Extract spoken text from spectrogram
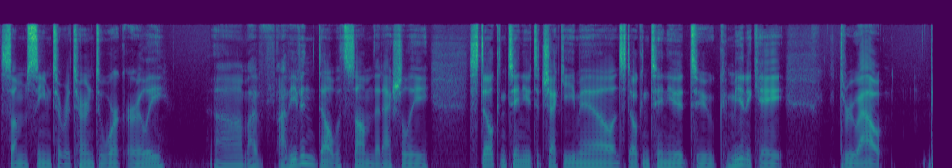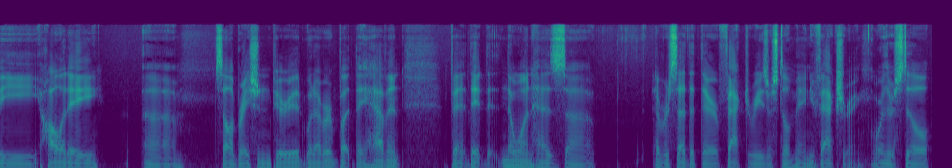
Some seem to return to work early. Um, I've I've even dealt with some that actually still continued to check email and still continued to communicate throughout the holiday uh, celebration period, whatever. But they haven't been. They, no one has uh, ever said that their factories are still manufacturing or they're still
